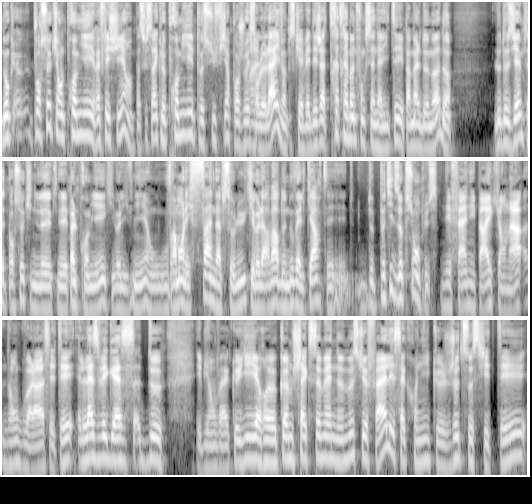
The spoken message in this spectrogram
Donc euh, pour ceux qui ont le premier, réfléchir parce que c'est vrai que le premier peut suffire pour jouer Ouais. sur le live parce qu'il y avait déjà de très très bonnes fonctionnalités et pas mal de modes. Le deuxième, peut-être pour ceux qui ne le- qui n'avaient pas le premier, qui veulent y venir, ou vraiment les fans absolus, qui veulent avoir de nouvelles cartes et de, de petites options en plus. Des fans, il paraît qu'il y en a. Donc voilà, c'était Las Vegas 2. Eh bien, on va accueillir, euh, comme chaque semaine, Monsieur Fall et sa chronique jeux de société.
